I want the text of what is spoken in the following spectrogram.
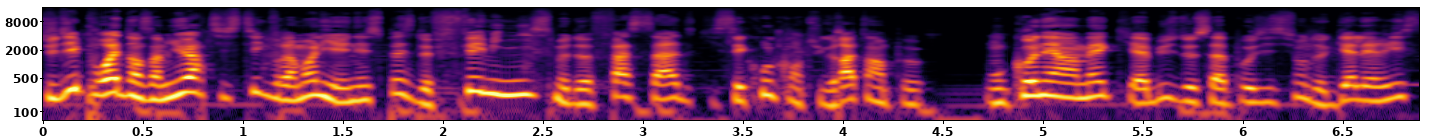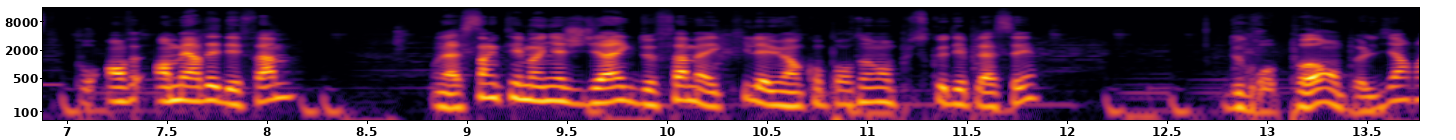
Tu dis pour être dans un milieu artistique, vraiment, il y a une espèce de féminisme de façade qui s'écroule quand tu grattes un peu. On connaît un mec qui abuse de sa position de galériste pour emmerder des femmes. On a 5 témoignages directs de femmes avec qui il a eu un comportement plus que déplacé. De gros porc, on peut le dire.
